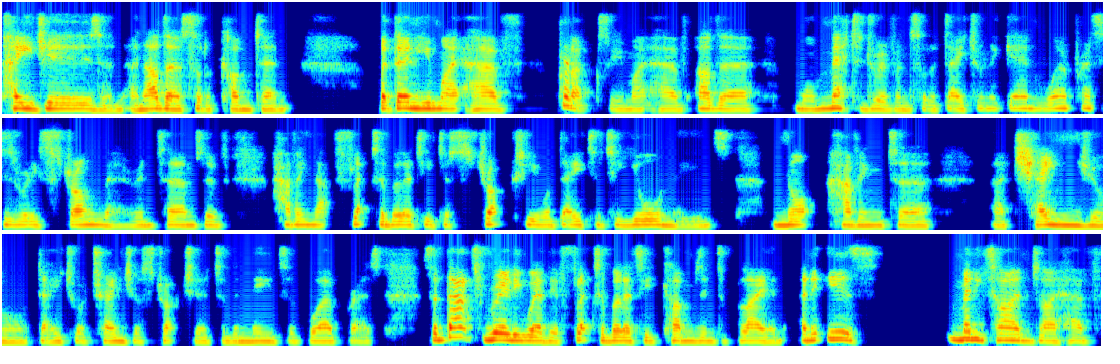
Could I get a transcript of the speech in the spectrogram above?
pages and, and other sort of content. But then you might have products, or you might have other more meta driven sort of data. And again, WordPress is really strong there in terms of having that flexibility to structure your data to your needs, not having to uh, change your data or change your structure to the needs of WordPress. So that's really where the flexibility comes into play. And, and it is many times I have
